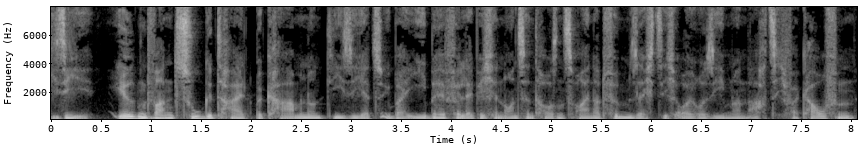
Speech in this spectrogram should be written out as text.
die Sie irgendwann zugeteilt bekamen und die sie jetzt über eBay für läppige 19.265,87 Euro verkaufen,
